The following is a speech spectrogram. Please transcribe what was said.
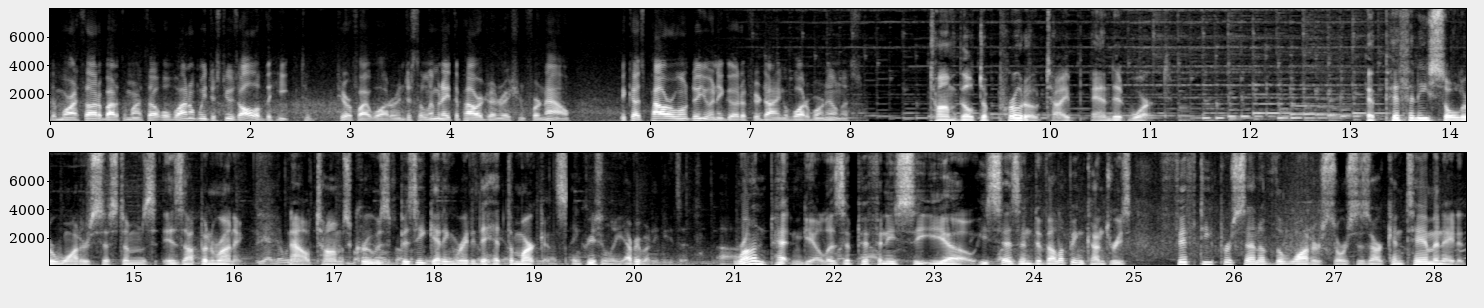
the more I thought about it, the more I thought, well, why don't we just use all of the heat to purify water and just eliminate the power generation for now? Because power won't do you any good if you're dying of waterborne illness. Tom built a prototype, and it worked. Epiphany Solar Water Systems is up and running. Now Tom's crew is busy getting ready to hit the markets. Increasingly, everybody needs it. Uh, Ron Pettengill is Epiphany's CEO. He says in developing countries, 50% of the water sources are contaminated.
